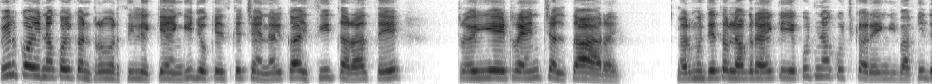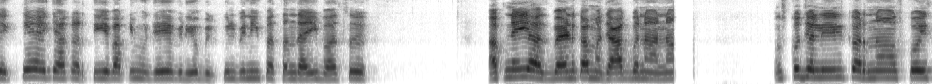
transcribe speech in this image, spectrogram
फिर कोई ना कोई कंट्रोवर्सी लेके आएँगी जो कि इसके चैनल का इसी तरह से ये ट्रेंड चलता आ रहा है। और मुझे तो लग रहा है कि ये कुछ ना कुछ करेंगी। बाकी देखते हैं क्या करती है। बाकी मुझे ये वीडियो बिल्कुल भी नहीं पसंद आई। बस अपने ही हस्बैंड का मज़ाक बनाना। उसको जलील करना, उसको इस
